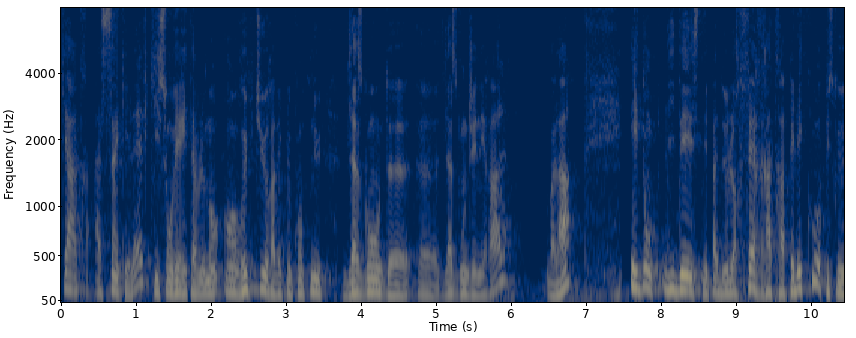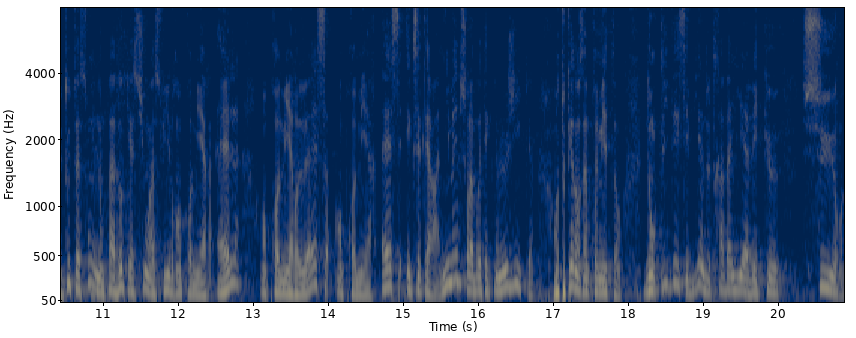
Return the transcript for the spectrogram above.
4 à 5 élèves qui sont véritablement en rupture avec le contenu de la seconde, euh, de la seconde générale. Voilà. Et donc, l'idée, ce n'est pas de leur faire rattraper les cours, puisque de toute façon, ils n'ont pas vocation à suivre en première L, en première ES, en première S, etc. Ni même sur la voie technologique, en tout cas dans un premier temps. Donc, l'idée, c'est bien de travailler avec eux sur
